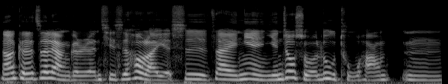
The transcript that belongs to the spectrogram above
然后可是这两个人其实后来也是在念研究所的路途，好像嗯。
